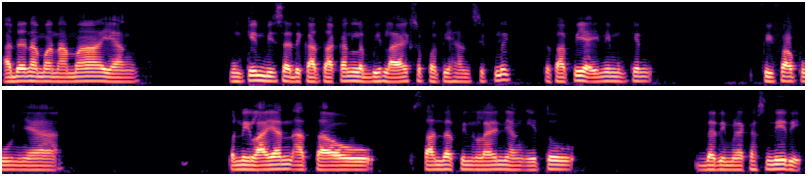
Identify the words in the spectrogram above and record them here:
ada nama-nama yang mungkin bisa dikatakan lebih layak seperti Hansi Flick tetapi ya ini mungkin FIFA punya penilaian atau standar penilaian yang itu dari mereka sendiri.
